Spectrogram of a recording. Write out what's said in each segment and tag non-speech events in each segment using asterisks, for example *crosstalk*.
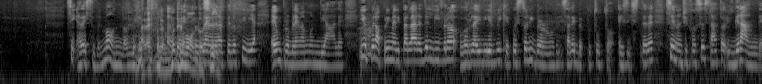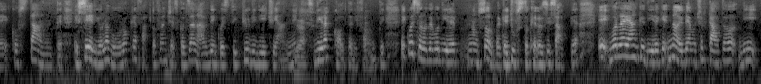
Sì, al resto del mondo. Al resto del, del mondo, Il problema sì. della pedofilia è un problema mondiale. Io però prima di parlare del libro vorrei dirvi che questo libro non sarebbe potuto esistere se non ci fosse stato il grande, costante e serio lavoro che ha fatto Francesco Zanardi in questi più di dieci anni Grazie. di raccolta di fonti. E questo lo devo dire non solo perché è giusto che lo si sappia, e vorrei anche dire che noi abbiamo cercato di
